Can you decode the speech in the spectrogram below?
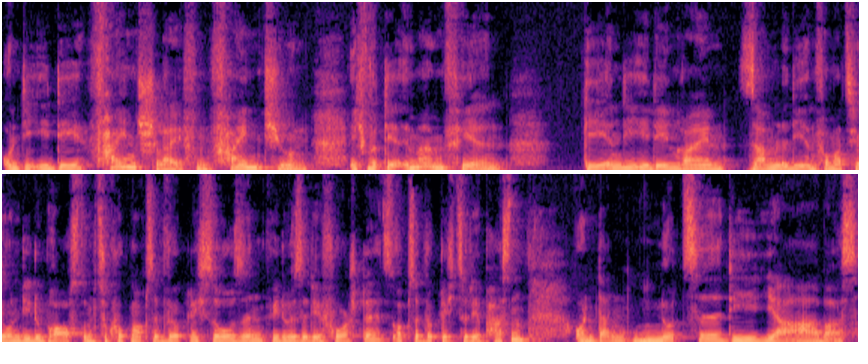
und die Idee feinschleifen, feintunen. Ich würde dir immer empfehlen, Geh in die Ideen rein, sammle die Informationen, die du brauchst, um zu gucken, ob sie wirklich so sind, wie du sie dir vorstellst, ob sie wirklich zu dir passen und dann nutze die Ja-Abers.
